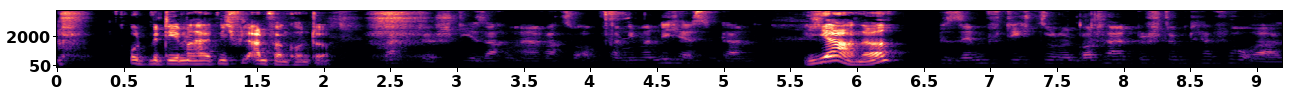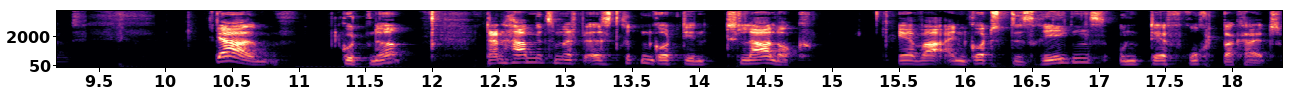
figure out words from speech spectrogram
Und mit denen man halt nicht viel anfangen konnte. Praktisch, die Sachen einfach zu opfern, die man nicht essen kann. Ja, ne? Besänftigt so eine Gottheit bestimmt hervorragend. Ja, gut, ne? Dann haben wir zum Beispiel als dritten Gott den Tlaloc. Er war ein Gott des Regens und der Fruchtbarkeit.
